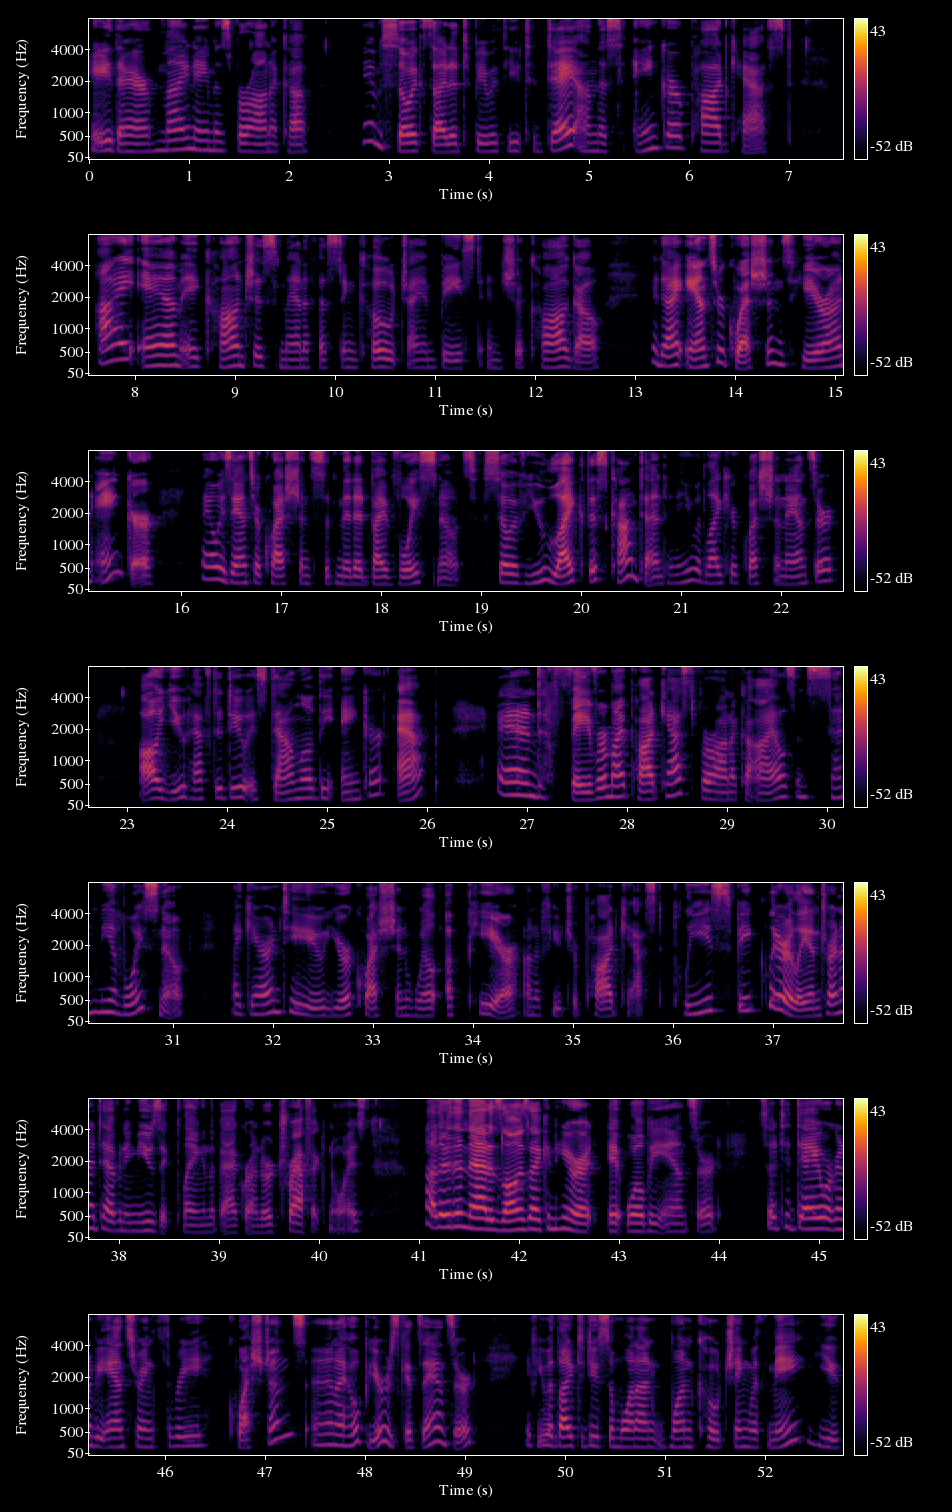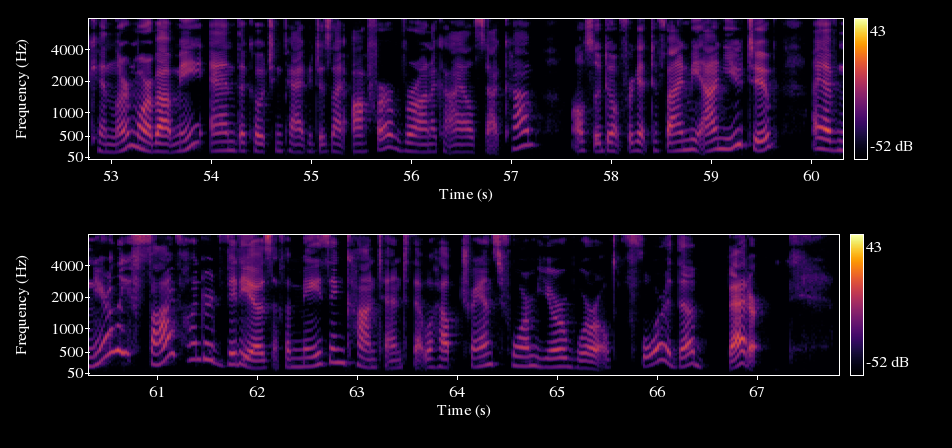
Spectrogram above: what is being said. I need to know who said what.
Speaker 1: Hey there, my name is Veronica. I am so excited to be with you today on this Anchor podcast. I am a conscious manifesting coach. I am based in Chicago and I answer questions here on Anchor. I always answer questions submitted by voice notes. So if you like this content and you would like your question answered, all you have to do is download the Anchor app and favor my podcast, Veronica Isles, and send me a voice note. I guarantee you your question will appear on a future podcast. Please speak clearly and try not to have any music playing in the background or traffic noise. Other than that, as long as I can hear it, it will be answered. So today we're going to be answering three questions, and I hope yours gets answered. If you would like to do some one on one coaching with me, you can learn more about me and the coaching packages I offer, veronicaisles.com. Also, don't forget to find me on YouTube. I have nearly 500 videos of amazing content that will help transform your world for the better.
